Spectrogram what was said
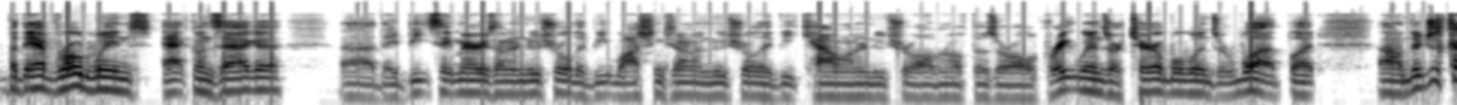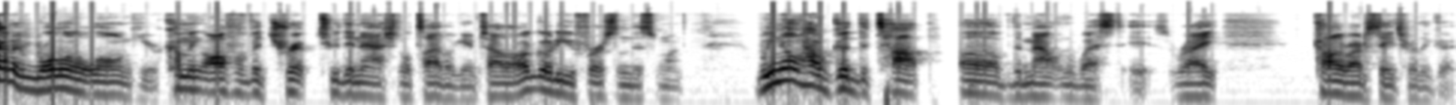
but they have road wins at Gonzaga. Uh, they beat St. Mary's on a neutral. They beat Washington on a neutral. They beat Cal on a neutral. I don't know if those are all great wins or terrible wins or what, but um, they're just kind of rolling along here, coming off of a trip to the national title game. Tyler, I'll go to you first on this one. We know how good the top of the Mountain West is, right? Colorado State's really good.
